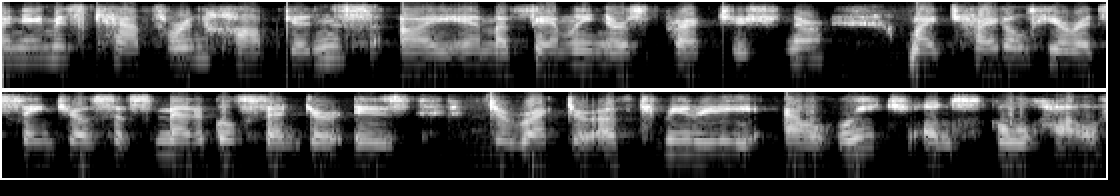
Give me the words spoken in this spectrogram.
My name is Catherine Hopkins. I am a family nurse practitioner. My title here at St. Joseph's Medical Center is Director of Community Outreach and School Health.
